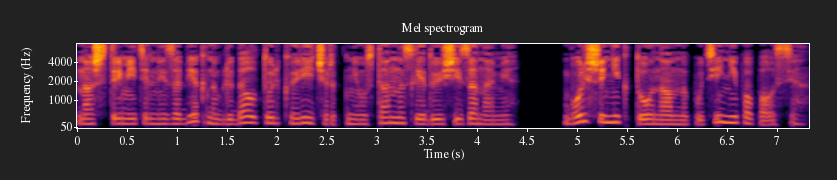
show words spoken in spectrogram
Наш стремительный забег наблюдал только Ричард, неустанно следующий за нами. Больше никто нам на пути не попался.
